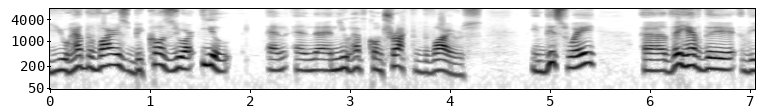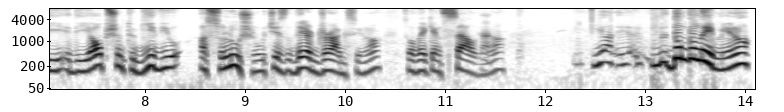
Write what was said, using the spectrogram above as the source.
you have the virus because you are ill and, and, and you have contracted the virus. In this way, uh, they have the, the, the option to give you a solution, which is their drugs, you know, so they can sell, you know. You, don't believe me, you know.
